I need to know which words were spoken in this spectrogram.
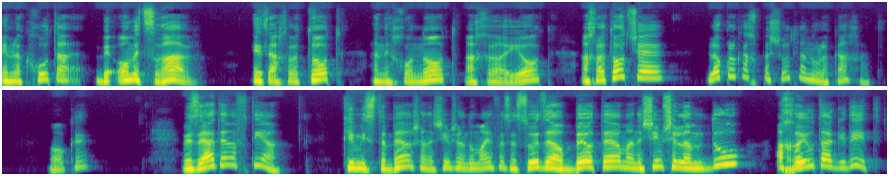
הם לקחו אותה באומץ רב, את ההחלטות הנכונות, האחראיות, החלטות שלא כל כך פשוט לנו לקחת, אוקיי? וזה היה די מפתיע, כי מסתבר שאנשים שלמדו מיינדפולנס עשו את זה הרבה יותר מאנשים שלמדו אחריות תאגידית.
